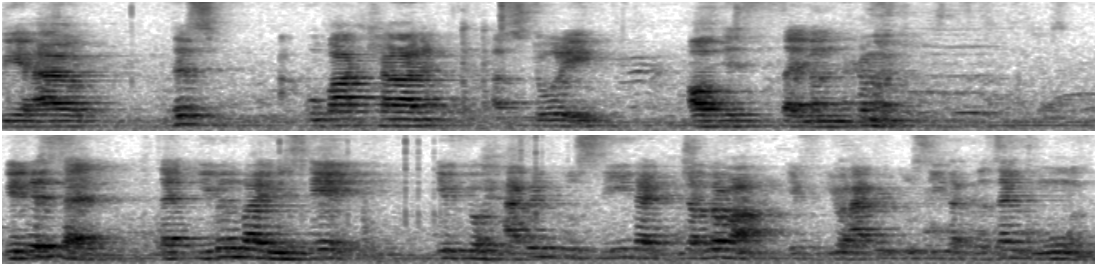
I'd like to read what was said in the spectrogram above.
we have this Upakhyan, a story of this Simantaka Mani. It is said that even by mistake, if you happen to see that Chandrama, if you happen to see the crescent moon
